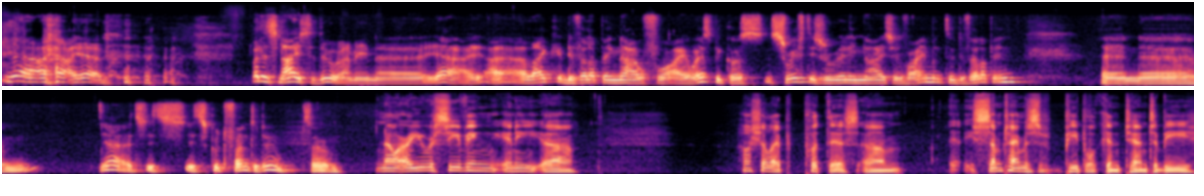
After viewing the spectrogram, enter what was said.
Yeah, I, I am. but it's nice to do. I mean, uh, yeah, I, I, I, like developing now for iOS because Swift is a really nice environment to develop in, and um, yeah, it's it's it's good fun to do. So now, are you receiving any? Uh, how shall I put this? Um, sometimes people can tend to be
